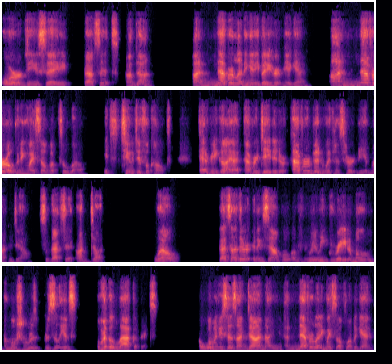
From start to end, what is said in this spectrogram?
Or do you say, that's it, I'm done? I'm never letting anybody hurt me again. I'm never opening myself up to love. It's too difficult. Every guy I've ever dated or ever been with has hurt me and let me down. So that's it. I'm done. Well, that's either an example of really great emo- emotional res- resilience or the lack of it. A woman who says, I'm done, I'm, I'm never letting myself love again,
